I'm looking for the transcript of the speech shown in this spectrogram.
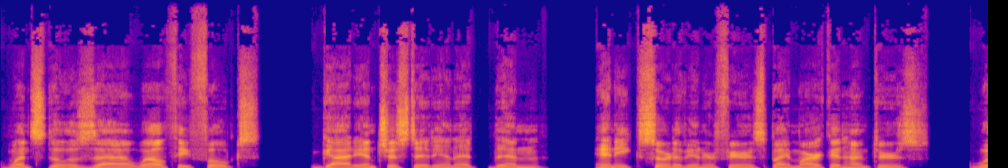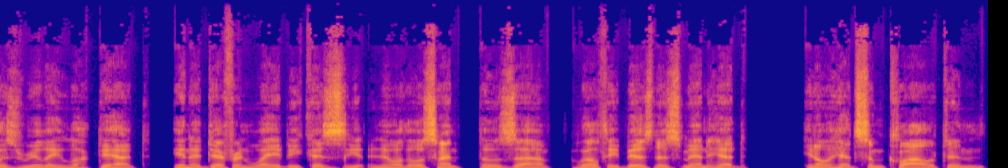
Once those uh, wealthy folks got interested in it, then any sort of interference by market hunters was really looked at in a different way because you know those hunt those uh, wealthy businessmen had you know had some clout and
